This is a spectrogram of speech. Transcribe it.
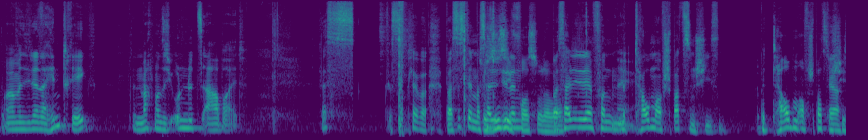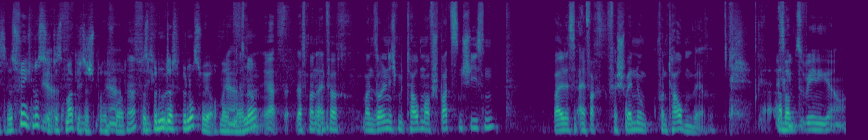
Und wenn man sie dann dahin trägt, dann macht man sich unnütz Arbeit. Das, ist- das ist clever. Was ist denn, was haltet ihr denn, was was? haltet ihr denn von Nee. mit Tauben auf Spatzen schießen? Mit Tauben auf Spatzen Ja. schießen. Das finde ich lustig, Ja. das mag ich, das Sprichwort. Ja, das, ben das benutzen wir auch manchmal, Ja. ne? Ja, dass man einfach, man soll nicht mit Tauben auf Spatzen schießen, weil es einfach Verschwendung von Tauben wäre. Es Aber- gibt so wenige auch.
